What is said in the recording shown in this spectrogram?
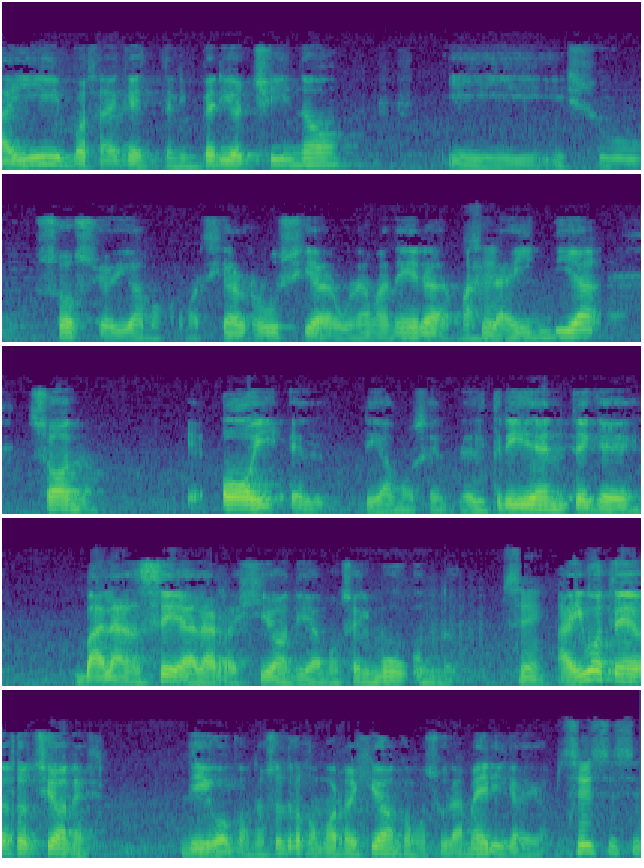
Ahí, vos sabés que el imperio chino y, su socio, digamos, comercial Rusia, de alguna manera, más la India, son eh, hoy el, digamos, el, tridente que balancea la región, digamos, el mundo. Sí. Ahí vos tenés dos opciones. Digo, con nosotros como región, como Sudamérica, digamos. Sí, sí, sí.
